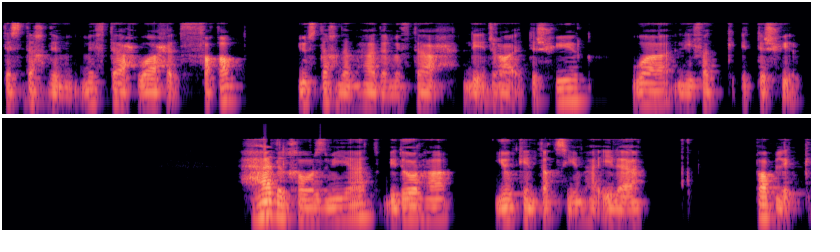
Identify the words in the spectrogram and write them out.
تستخدم مفتاح واحد فقط يستخدم هذا المفتاح لإجراء التشفير ولفك التشفير. هذه الخوارزميات بدورها يمكن تقسيمها إلى Public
